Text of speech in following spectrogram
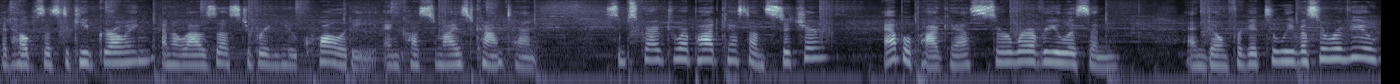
It helps us to keep growing and allows us to bring you quality and customized content. Subscribe to our podcast on Stitcher, Apple Podcasts, or wherever you listen. And don't forget to leave us a review.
